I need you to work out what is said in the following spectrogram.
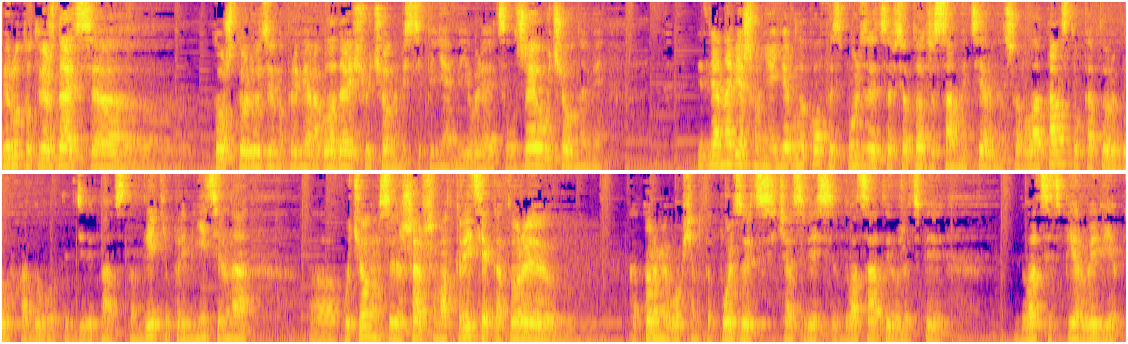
берут утверждать то, что люди, например, обладающие учеными степенями, являются лжеучеными – и для навешивания ярлыков используется все тот же самый термин шарлатанство, который был в ходу вот и в XIX веке применительно э, к ученым, совершавшим открытия, которые, которыми, в общем-то, пользуется сейчас весь 20 и уже теперь 21 век.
